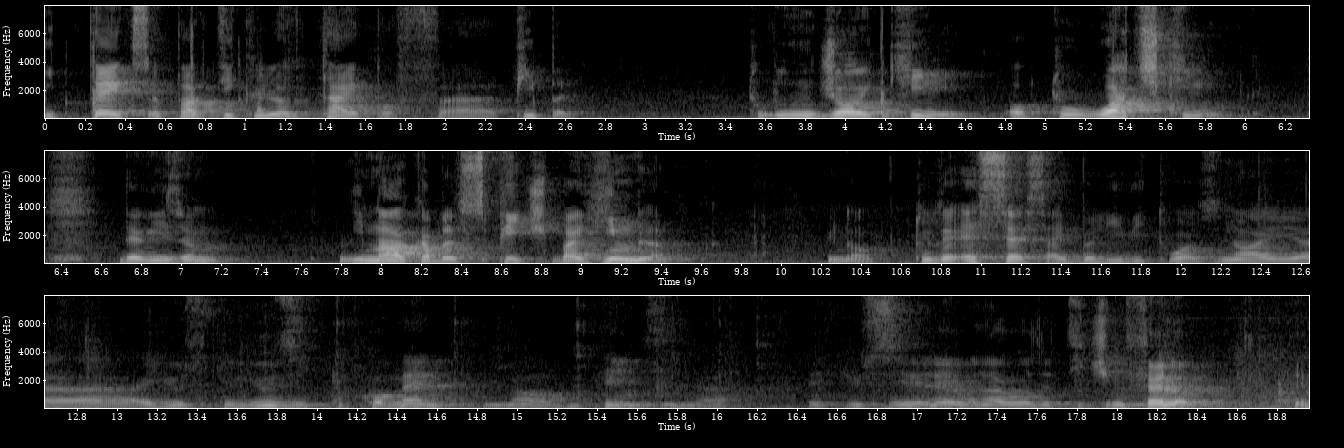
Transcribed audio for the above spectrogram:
It takes a particular type of uh, people to enjoy killing or to watch killing. There is a remarkable speech by Himmler, you know, to the SS, I believe it was. You know, I, uh, I used to use it to comment, you know, things in, uh, at UCLA when I was a teaching fellow, yeah,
